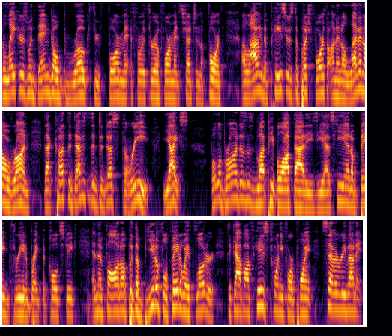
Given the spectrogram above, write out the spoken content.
The Lakers would then go broke through four for, through a four minute stretch in the fourth, allowing the Pacers to push forth on an 11-0 run that cut the deficit to just three. Yikes. But LeBron doesn't let people off that easy as he had a big three to break the cold streak and then followed up with a beautiful fadeaway floater to cap off his 24 point, 7 rebound and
